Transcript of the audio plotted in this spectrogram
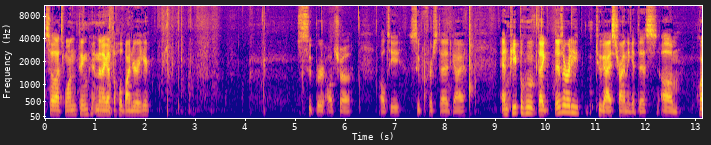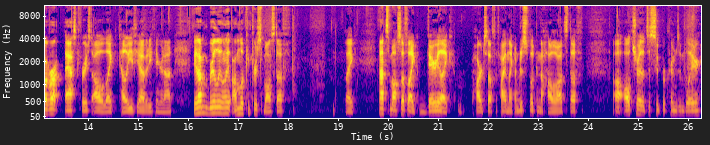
So that's one thing, and then I got the whole binder right here. Super ultra Alti, Super First Dead guy, and people who like. There's already two guys trying to get this. Um, whoever asked first, I'll like tell you if you have anything or not. Because I'm really only, I'm looking for small stuff, like not small stuff, like very like hard stuff to find. Like I'm just looking to hollow out stuff. Uh, Ultra, that's a Super Crimson Blader.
